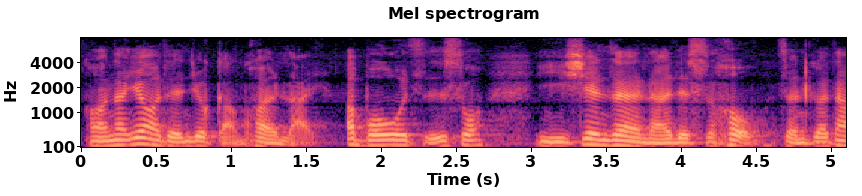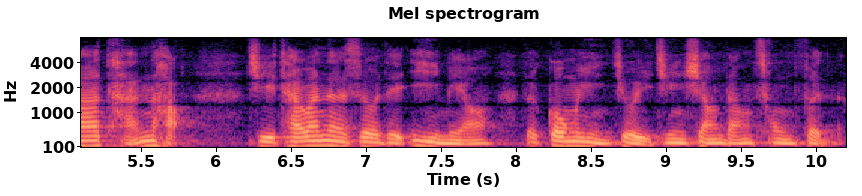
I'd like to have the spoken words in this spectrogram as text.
好，那要的人就赶快来。阿伯，我只是说，以现在来的时候，整个大家谈好，其实台湾那时候的疫苗的供应就已经相当充分了。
